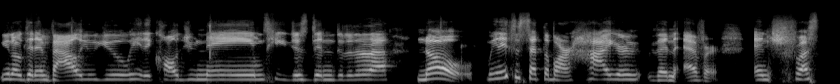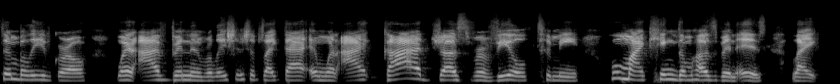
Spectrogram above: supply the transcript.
you know, didn't value you. He called you names. He just didn't. Da, da, da, No, we need to set the bar higher than ever and trust and believe, girl. When I've been in relationships like that, and when I God just revealed to me who my kingdom husband is. Like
